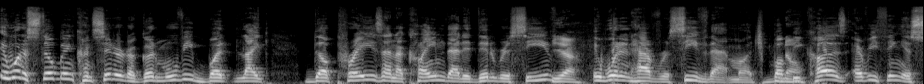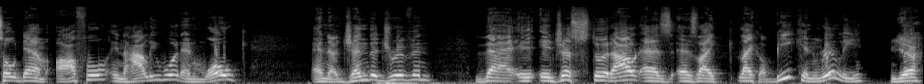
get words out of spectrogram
it would have still been considered a good movie, but like the praise and acclaim that it did receive, Yeah. it wouldn't have received that much. But No. because everything is so damn awful in Hollywood and woke and agenda driven, that it, it just stood out as as like like a beacon, really. Yeah.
